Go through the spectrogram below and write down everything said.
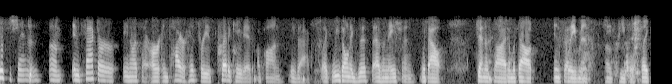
This is Shannon. Um, in fact, our you know it's our, our entire history is predicated upon these acts. Like we don't exist as a nation without genocide and without enslavement of people. Like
